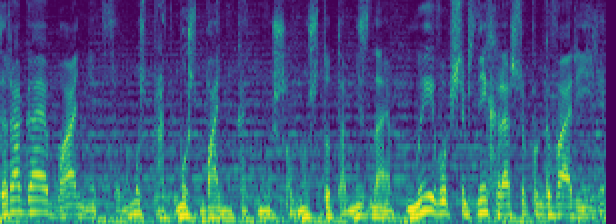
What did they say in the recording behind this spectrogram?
дорогая банница. Ну, может, правда, может, банник от нее ушел. Ну, что там, не знаю. Мы, в общем, с ней хорошо поговорили.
